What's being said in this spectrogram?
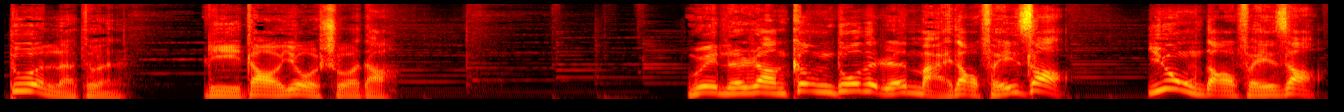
顿了顿，李道又说道：“为了让更多的人买到肥皂，用到肥皂，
